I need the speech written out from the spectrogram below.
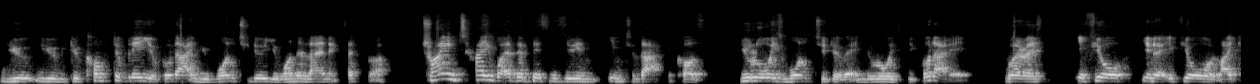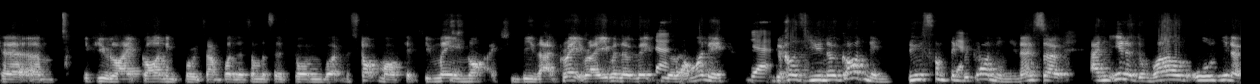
you you do comfortably, you're good at, and you want to do, you want to learn, etc. Try and tie whatever business you're in into that because you'll always want to do it and you'll always be good at it. Whereas if you're, you know, if you're like a, um, if you like gardening, for example, and someone says go and work the stock markets, you may not actually be that great, right? Even though it makes yeah. you a lot of money, yeah, because you know gardening, do something yeah. with gardening, you know. So, and you know, the world, all you know,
